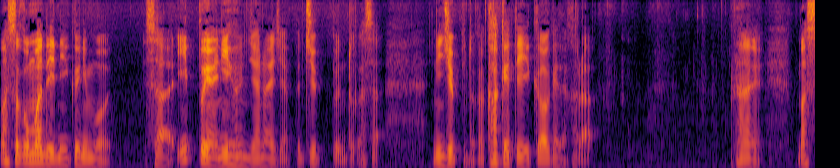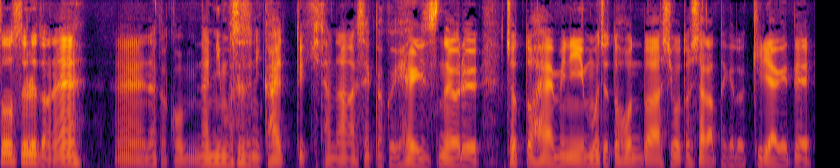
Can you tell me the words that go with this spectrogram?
まあそこまでに行くにもさ、1分や2分じゃないじゃん。やっぱ10分とかさ、20分とかかけていくわけだから。はい。まあそうするとね、えー、なんかこう何もせずに帰ってきたな、せっかく平日の夜、ちょっと早めに、もうちょっと本当は仕事したかったけど切り上げて、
